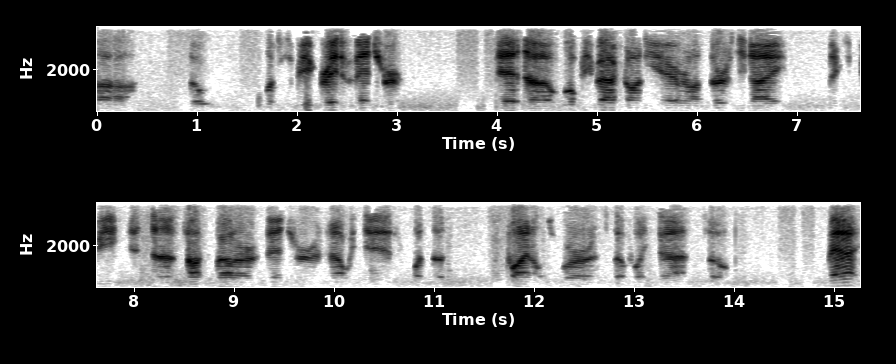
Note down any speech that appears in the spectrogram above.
uh, so looks to be a great adventure. And uh, we'll be back on the air on Thursday night next week and uh, talk about our adventure and how we did, what the finals were, and stuff like that. So, Matt,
